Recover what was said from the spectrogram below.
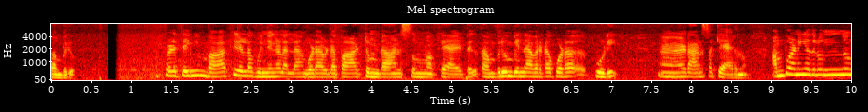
തമ്പുരു. അപ്പോഴത്തേക്കും ബാക്കിയുള്ള കുഞ്ഞുങ്ങളെല്ലാം കൂടെ അവിടെ പാട്ടും ഡാൻസും ഒക്കെ ആയിട്ട് തമ്പുരും പിന്നെ അവരുടെ കൂടെ കൂടി ഡാൻസൊക്കെ ആയിരുന്നു. അമ്പു ആണെങ്കിൽ അതിലൊന്നും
